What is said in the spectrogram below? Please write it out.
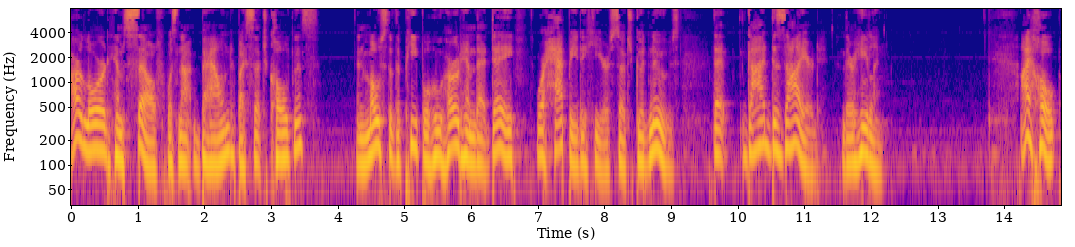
our Lord himself was not bound by such coldness, and most of the people who heard him that day were happy to hear such good news, that God desired their healing. I hope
